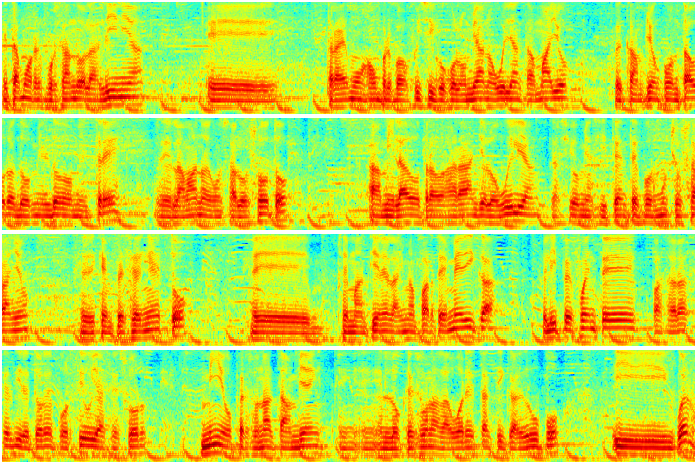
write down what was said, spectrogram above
estamos reforzando las líneas. Eh, traemos a un preparado físico colombiano, William Tamayo, fue campeón con Tauro en 2002-2003, de la mano de Gonzalo Soto. A mi lado trabajará Angelo William, que ha sido mi asistente por muchos años, desde que empecé en esto. Eh, se mantiene la misma parte médica. Felipe Fuente pasará a ser director deportivo y asesor mío personal también en, lo que son las labores tácticas del grupo. Y bueno,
